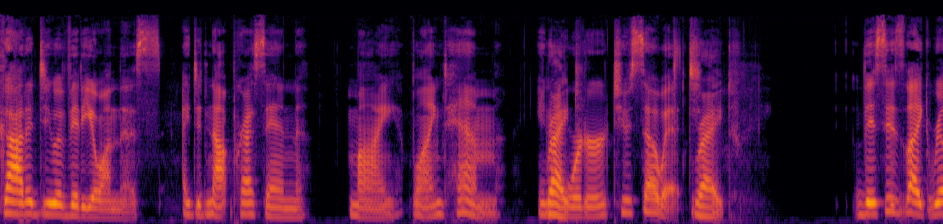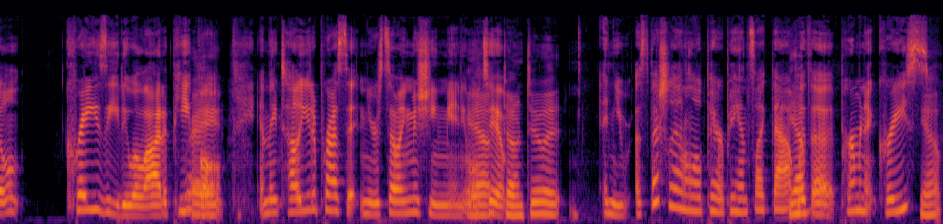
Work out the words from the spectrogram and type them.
got to do a video on this. I did not press in my blind hem in Right. order to sew it. Right. This is like real crazy to a lot of people, Right. and they tell you to press it in your sewing machine manual too. Don't do it. And you, especially on a little pair of pants like that Yep. with a permanent crease, Yep.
